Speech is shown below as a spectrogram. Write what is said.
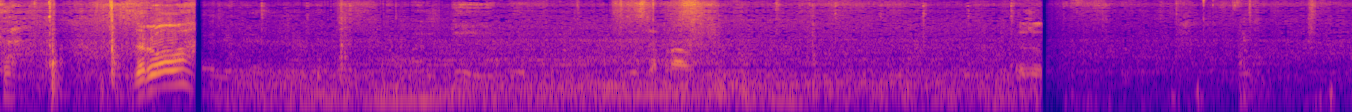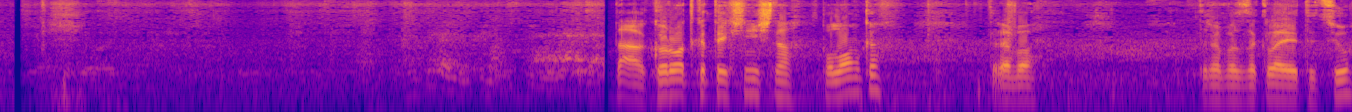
Та-та. Здорово! Так, коротка технічна поломка. Треба, треба заклеїти цю,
